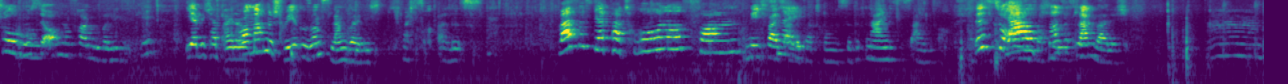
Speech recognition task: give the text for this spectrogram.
Joe, du musst ja auch eine Frage überlegen, okay? Ja, aber ich habe eine. Oh, mach eine schwere, sonst langweilig. Ich weiß doch alles. Was ist der Patronus von. Nee, ich weiß Snape. alle Patronus. Nein, das ist einfach. Das ist zu Ja, einfach, okay. sonst ist langweilig. Mm,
